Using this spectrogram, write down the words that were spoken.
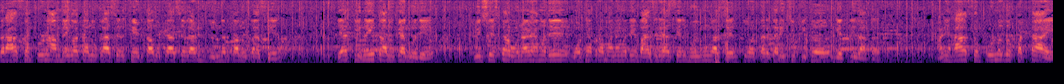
तर आज संपूर्ण आंबेगाव तालुका असेल खेड तालुका असेल आणि जुन्नर तालुका असेल या तीनही तालुक्यांमध्ये विशेषतः उन्हाळ्यामध्ये मोठ्या प्रमाणामध्ये बाजरी असेल भुईमुग असेल किंवा तरकारीची पिकं घेतली जातात. आणि हा संपूर्ण जो पट्टा आहे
